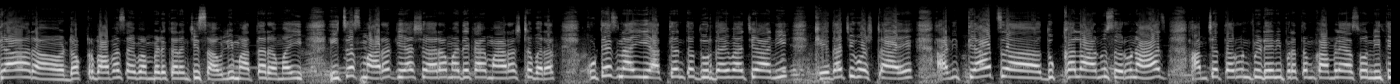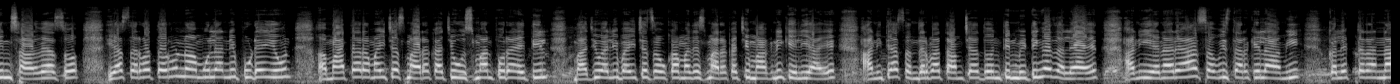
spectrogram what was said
त्या डॉक्टर बाबासाहेब आंबेडकरांची सावली माता रमाई हिचं स्मारक या शहरामध्ये काय महाराष्ट्रभरात कुठेच नाही अत्यंत दुर्दैवाची आणि खेदाची गोष्ट आहे. आणि त्याच दुःखाला अनुसरून आज आमच्या तरुण पिढीने प्रथम कांबळे असो नितीन साळवे असो या सर्व तरुण मुलांनी पुढे येऊन माता रमाईच्या स्मारकाची उस्मानपुरा येथील भाजीवाली बाईच्या चौकामध्ये स्मारकाची मागणी केली आहे. आणि त्या संदर्भात आमच्या दोन तीन मिटिंगा झाल्या आहेत. आणि येणाऱ्या सव्वीस तारखेला आम्ही कलेक्टरांना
